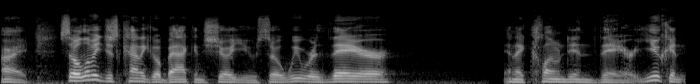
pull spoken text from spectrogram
All right. So let me just kind of go back and show you. So we were there and I cloned in there. You can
